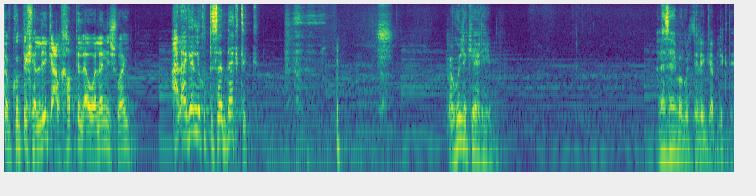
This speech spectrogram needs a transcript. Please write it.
طب كنت خليك على الخط الأولاني شوية على الأقل كنت صدقتك. بقول لك يا ريم؟ أنا زي ما قلت لك قبل كده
